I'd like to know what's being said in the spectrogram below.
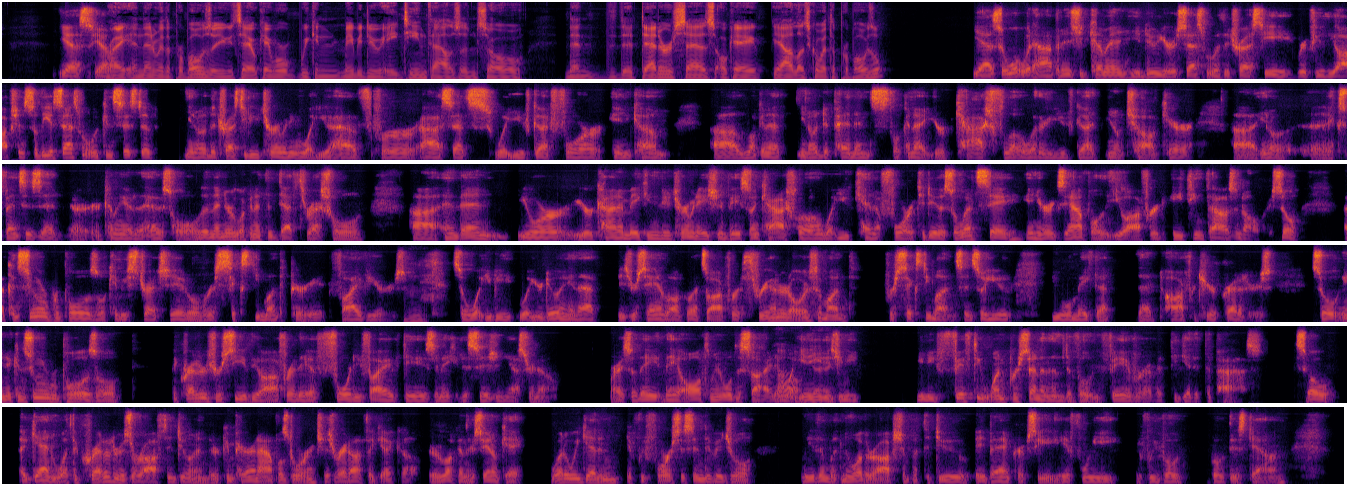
Yes, yeah. Right? And then with a proposal you can say okay, we we can maybe do 18,000. So then the debtor says, "Okay, yeah, let's go with the proposal." Yeah. So what would happen is you'd come in, you do your assessment with the trustee, review the options. So the assessment would consist of, you know, the trustee determining what you have for assets, what you've got for income, uh, looking at, you know, dependents, looking at your cash flow, whether you've got, you know, childcare, uh, you know, expenses that are coming out of the household. And then you're looking at the debt threshold, uh, and then you're you're kind of making the determination based on cash flow and what you can afford to do. So let's say in your example that you offered eighteen thousand dollars. So a consumer proposal can be stretched out over a 60 month period, five years. Mm. So what you be what you're doing in that is you're saying, look, let's offer $300 a month for 60 months. And so you you will make that that offer to your creditors. So in a consumer proposal, the creditors receive the offer. They have 45 days to make a decision, yes or no right? So they they ultimately will decide. And oh, what you okay. need is you need you need 51% of them to vote in favor of it to get it to pass. So again, what the creditors are often doing, they're comparing apples to oranges right off the get-go. They're looking, they're saying, okay, what are we getting if we force this individual, leave them with no other option but to do a bankruptcy if we if we vote vote this down?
